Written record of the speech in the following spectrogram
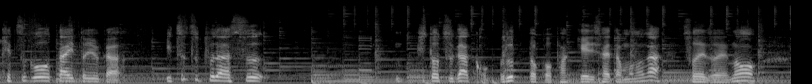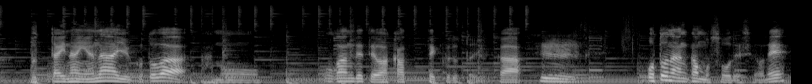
結合体というか5つプラス1つがこうぐるっとこうパッケージされたものがそれぞれの物体なんやないうことはあの拝んでて分かってくるというかうん音なんかもそうですよね、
